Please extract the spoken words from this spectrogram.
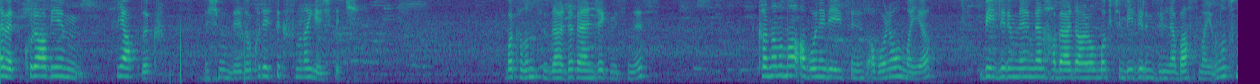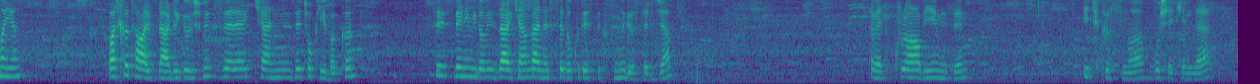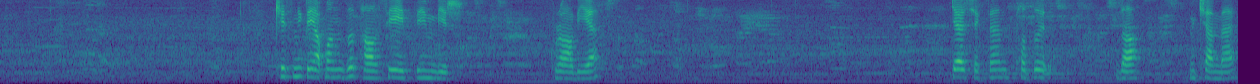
Evet. Kurabiyem yaptık. Ve şimdi doku testi kısmına geçtik. Bakalım sizler de beğenecek misiniz? Kanalıma abone değilseniz abone olmayı, bildirimlerimden haberdar olmak için bildirim ziline basmayı unutmayın. Başka tariflerde görüşmek üzere. Kendinize çok iyi bakın. Siz benim videomu izlerken ben de size doku testi kısmını göstereceğim. Evet, kurabiyemizin iç kısmı bu şekilde. Kesinlikle yapmanızı tavsiye ettiğim bir kurabiye. Gerçekten tadı da mükemmel.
